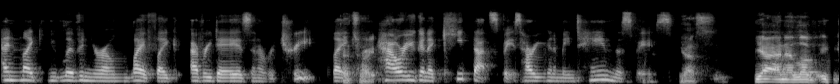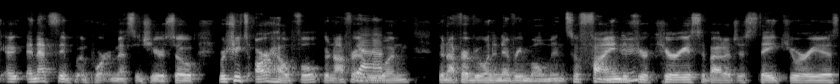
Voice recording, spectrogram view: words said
And like you live in your own life like every day is in a retreat. Like that's right. how are you going to keep that space? How are you going to maintain the space? Yes yeah, and I love and that's the important message here. So retreats are helpful. They're not for yeah. everyone. They're not for everyone in every moment. So find mm-hmm. if you're curious about it, just stay curious.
